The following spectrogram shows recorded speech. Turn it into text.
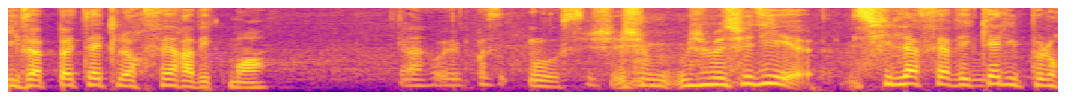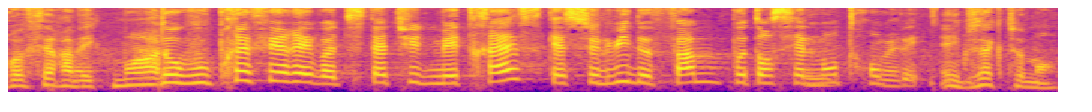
il va peut-être le refaire avec moi. Ah oui, moi, moi aussi. Je, je- je me suis dit, euh, s'il l'a fait avec elle, il peut le refaire avec moi. Donc vous préférez votre statut de maîtresse qu'à celui de femme potentiellement trompée. Exactement.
